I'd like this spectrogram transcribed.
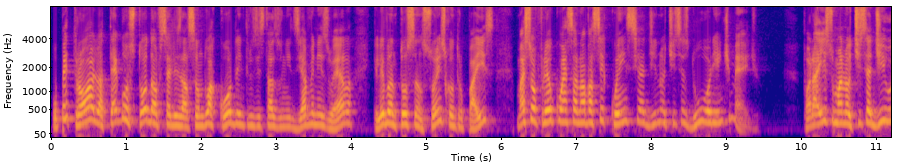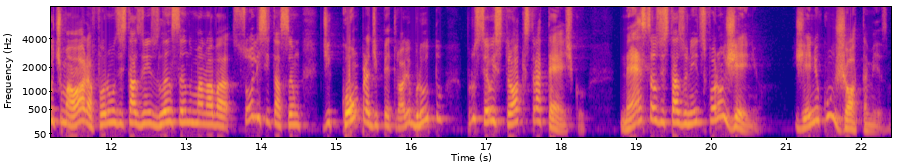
O petróleo até gostou da oficialização do acordo entre os Estados Unidos e a Venezuela, que levantou sanções contra o país, mas sofreu com essa nova sequência de notícias do Oriente Médio. Fora isso, uma notícia de última hora foram os Estados Unidos lançando uma nova solicitação de compra de petróleo bruto para o seu estoque estratégico. Nessa, os Estados Unidos foram gênio. Gênio com J mesmo.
